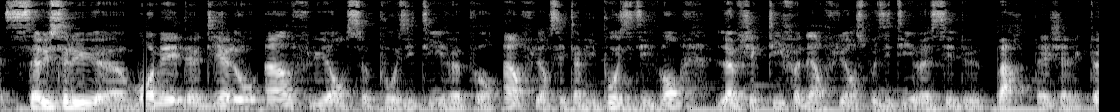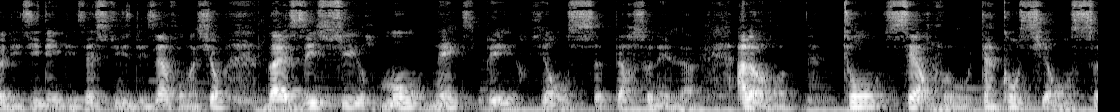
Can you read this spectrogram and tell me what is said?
Salut, salut, euh, Mohamed Diallo, influence positive pour influencer ta vie positivement. L'objectif d'influence positive, c'est de partager avec toi des idées, des astuces, des informations basées sur mon expérience personnelle. Alors, ton cerveau, ta conscience,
